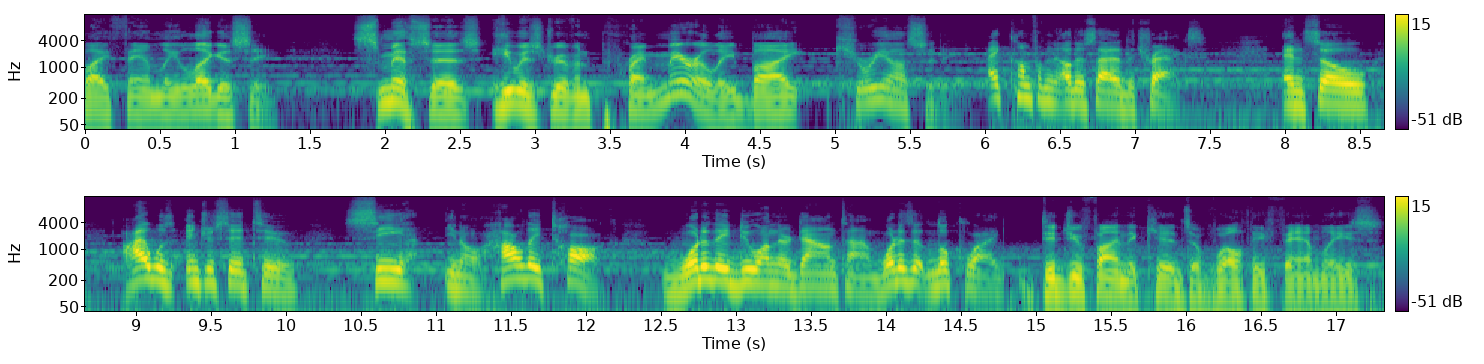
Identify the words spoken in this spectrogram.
by family legacy. Smith says he was driven primarily by curiosity. I come from the other side of the tracks, and so I was interested to see, you know, how they talk. What do they do on their downtime? What does it look like? Did you find the kids of wealthy families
